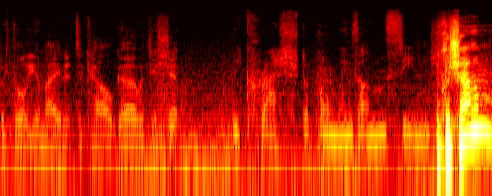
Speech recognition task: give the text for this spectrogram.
We thought you made it to Kalgur with your shipment. We crashed upon these unseen Хоча,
